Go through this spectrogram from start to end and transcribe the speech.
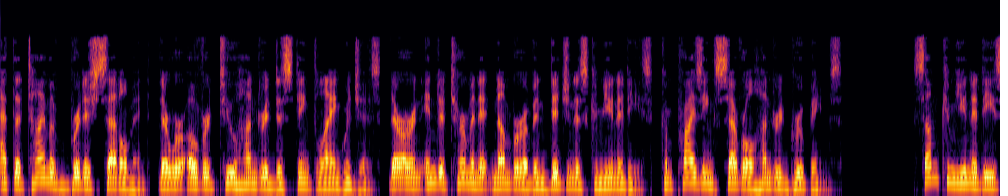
At the time of British settlement, there were over 200 distinct languages. There are an indeterminate number of indigenous communities, comprising several hundred groupings. Some communities,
